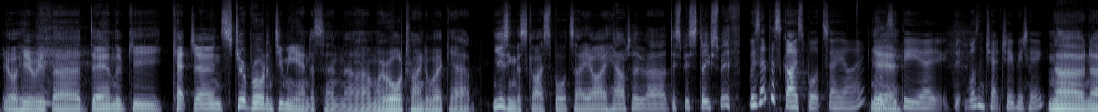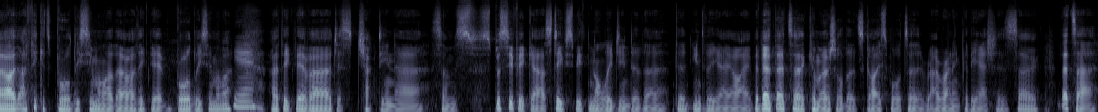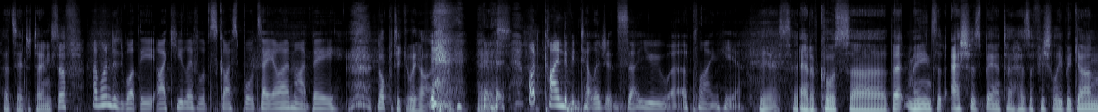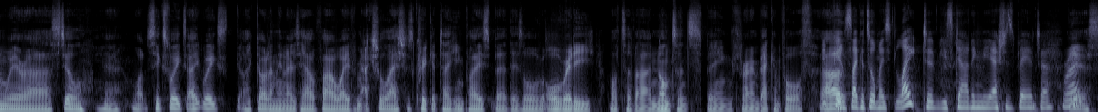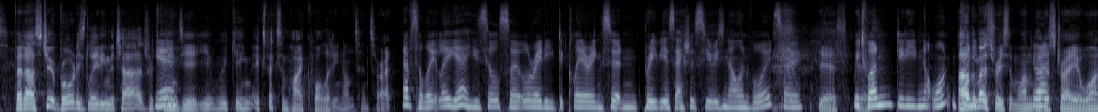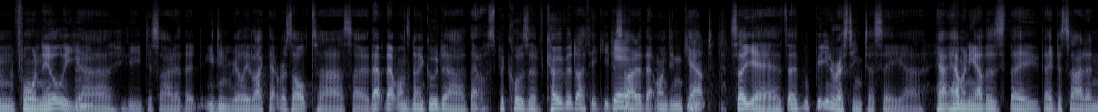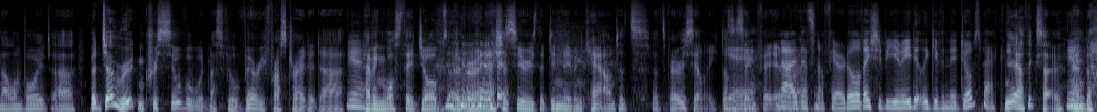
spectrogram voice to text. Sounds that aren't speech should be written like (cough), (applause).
You're here with uh, Dan Liebke, Cat Jones, Stuart Broad, and Jimmy Anderson. Um, we're all trying to work out, using the Sky Sports AI, how to uh, dismiss Steve Smith. Was that the Sky Sports AI? Or Yeah. Was it the, uh, it wasn't ChatGPT? No, no, I, I think it's broadly similar, though. I think they're broadly similar. Yeah. I think they've uh, just chucked in uh, some specific uh, Steve Smith knowledge into the, the into the AI. But that, that's a commercial that Sky Sports are, are running for the Ashes, so that's uh, that's entertaining stuff. I wondered what the IQ level of Sky Sports AI might be. (laughs) Not particularly high. (laughs) yes. What kind of intelligence are you uh, applying here? Yes, and of course uh, that means that Ashes banter has officially begun. We're uh, still, you know, what six weeks, eight weeks? God only knows how far away from actual Ashes cricket taking place, but there's al- already lots of uh, nonsense being thrown back and forth. It Uh, feels like it's almost late to be starting the Ashes banter, right? Yes, but uh, Stuart Broad is leading the charge, which Yeah. means you, you, we can expect some high quality nonsense, right? Absolutely, yeah. He's also already declaring certain previous Ashes series null and void. So, Yes. which yes. one did he not want? Uh, the 20 most recent one that Right. Australia won 4 0, he, Mhm. uh, he decided that he didn't really like that result. Uh, so that, that one's no good. Uh, that was because of COVID, I think he Yeah. decided that one didn't Yeah. count. So, yeah, it would be interesting to see uh, how, how many others they, they decide are null and void. Uh, but Joe Root and Chris Silverwood must feel very frustrated uh, Yeah. having lost their jobs over an (laughs) Ashes series that didn't even count. It's That's very silly. Doesn't Yeah. seem fair. No, right? that's not fair at all. They should be immediately given their jobs back. Yeah, I think so. Yeah. And uh,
